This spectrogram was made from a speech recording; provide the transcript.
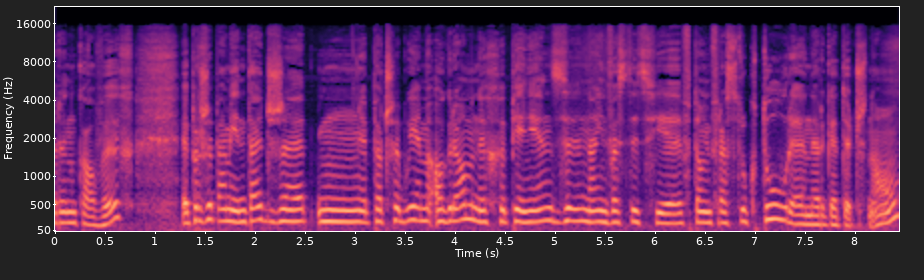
rynkowych. Proszę pamiętać, że potrzebujemy ogromnych pieniędzy na inwestycje w tą infrastrukturę energetyczną.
